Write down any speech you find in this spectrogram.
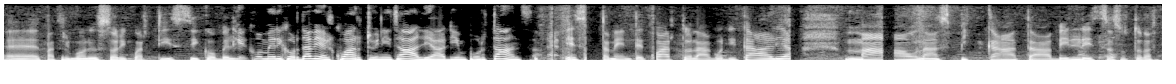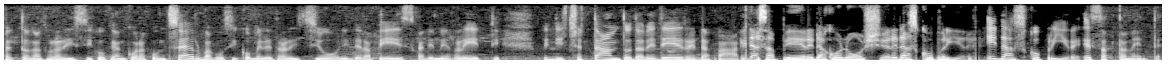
eh, patrimonio storico-artistico. Che come ricordavi è il quarto in Italia di importanza. Esattamente, il quarto lago d'Italia, ma ha una spiccata bellezza sotto l'aspetto naturalistico che ancora conserva, così come le tradizioni della pesca, dei merletti. Quindi c'è tanto da vedere e da fare. Da sapere, da conoscere, da scoprire. E da scoprire, esattamente.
